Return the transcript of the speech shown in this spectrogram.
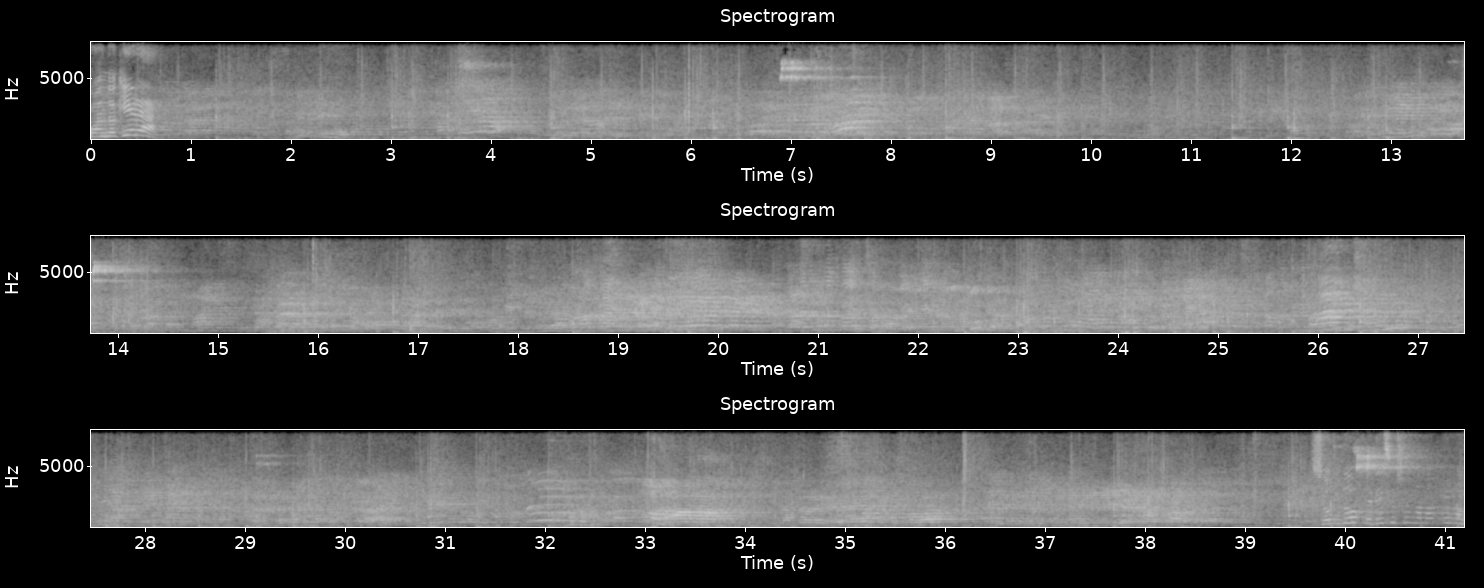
Cuando quiera. Son 12, de eso es una más que la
